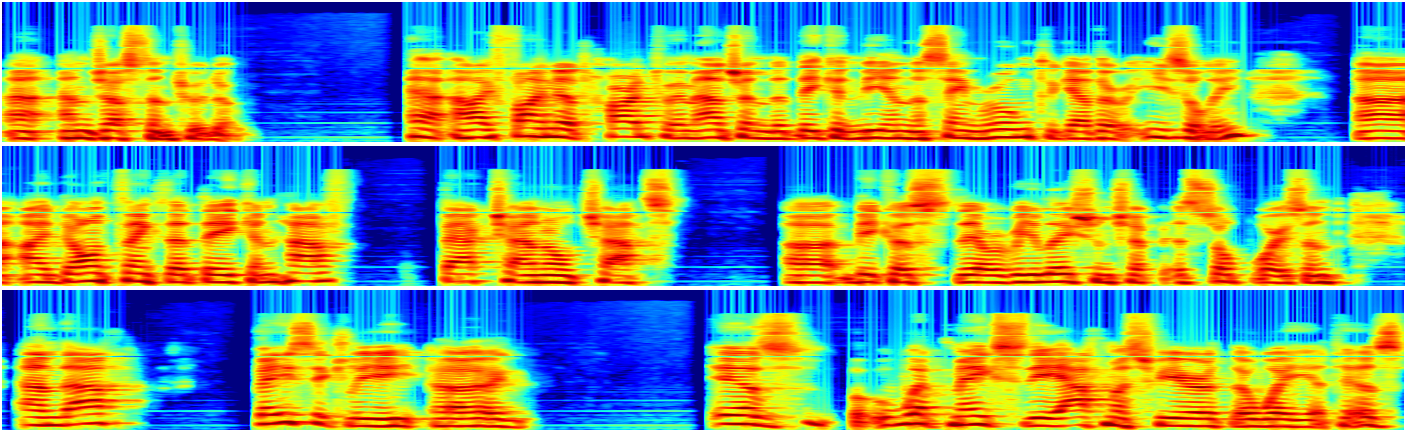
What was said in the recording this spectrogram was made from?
uh, and Justin Trudeau. Uh, I find it hard to imagine that they can be in the same room together easily. Uh, I don't think that they can have back channel chats uh, because their relationship is so poisoned. And that basically uh, is what makes the atmosphere the way it is.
